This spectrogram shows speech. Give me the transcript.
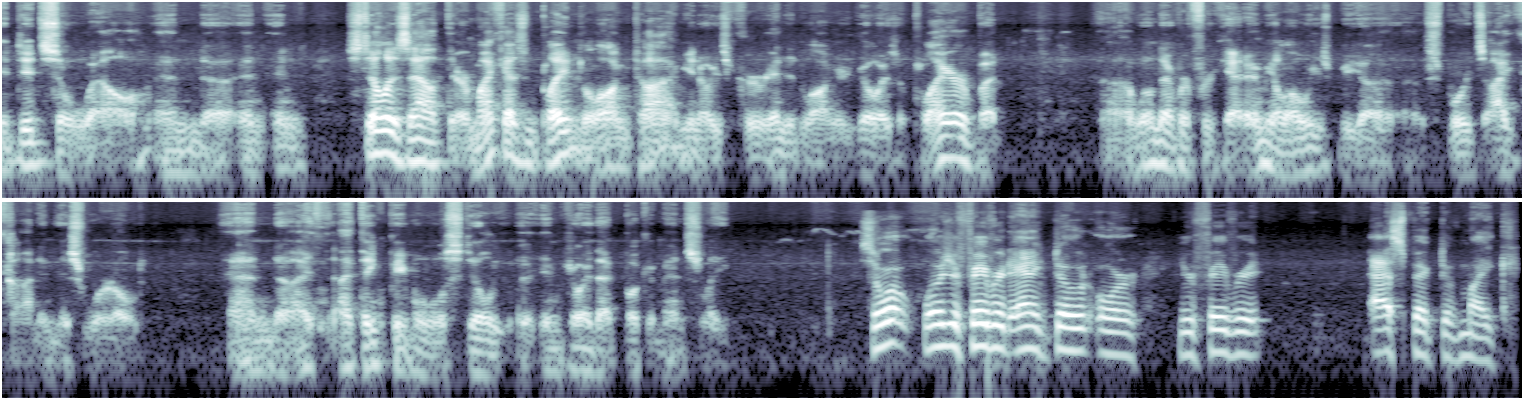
it did so well, and uh, and and still is out there. Mike hasn't played in a long time. You know, his career ended long ago as a player, but uh, we'll never forget him. He'll always be a, sports icon in this world, and uh, I, I think people will still enjoy that book immensely. So, what, what was your favorite anecdote or your favorite aspect of Mike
